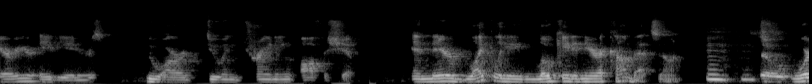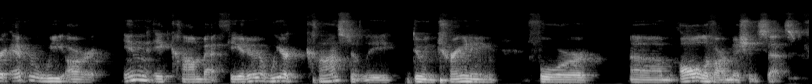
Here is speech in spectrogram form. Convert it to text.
carrier aviators who are doing training off a ship. And they're likely located near a combat zone. Mm-hmm. So wherever we are in a combat theater, we are constantly doing training for um, all of our mission sets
